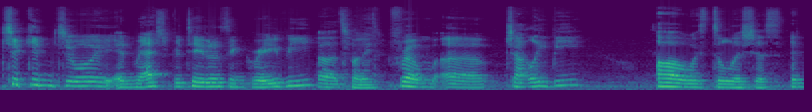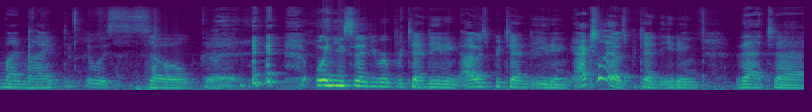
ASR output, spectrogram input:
Chickenjoy and mashed potatoes and gravy Oh, that's funny. from uh, Jollibee. Oh, it was delicious in my mind. It was so good. when you said you were pretend eating, I was pretend eating. Actually, I was pretend eating that uh,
